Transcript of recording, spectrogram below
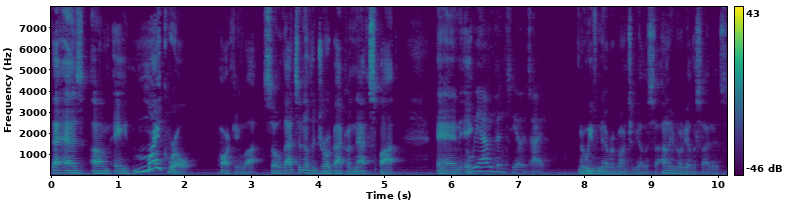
that has um, a micro parking lot. So that's another drawback on that spot. And But it, we haven't been to the other side. no, we've never gone to the other side. I don't even know what the other side is.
